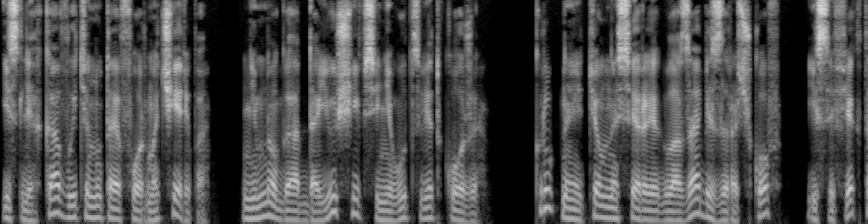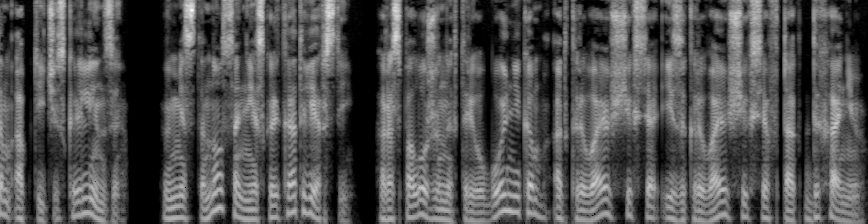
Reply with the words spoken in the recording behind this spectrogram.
и слегка вытянутая форма черепа, немного отдающий в синеву цвет кожи. Крупные темно-серые глаза без зрачков и с эффектом оптической линзы. Вместо носа несколько отверстий, расположенных треугольником, открывающихся и закрывающихся в такт дыханию,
